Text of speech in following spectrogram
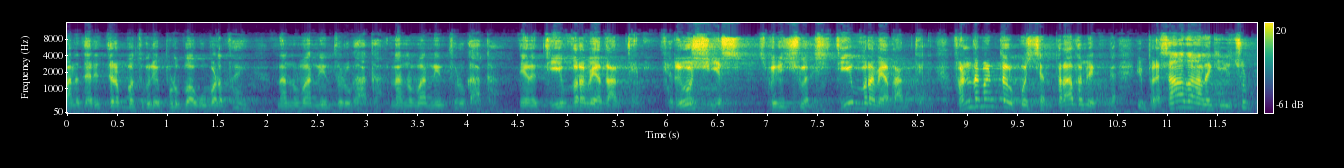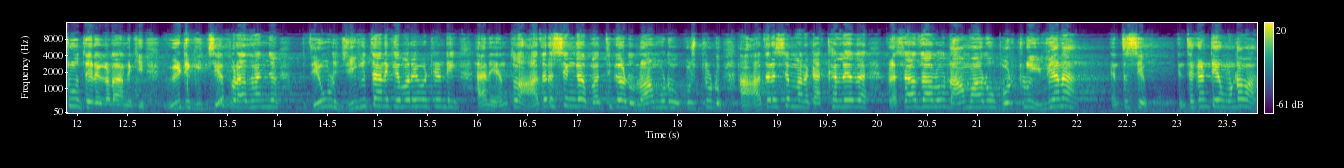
మన దరిద్ర బతుకులు ఎప్పుడు బాగుపడతాయి? నన్ను మన్నింతురు కాక నన్ను మన్నింతురు గాక నేను తీవ్ర వేదాంతిని. ఫెరోషియస్. స్పిరిచువలిస్ట్ తీవ్ర వేదాంతిని. ఫండమెంటల్ క్వశ్చన్ ప్రాథమికంగా. ఈ ప్రసాదాలకి చుట్టూ తిరగడానికి వీటికి ఇచ్చే ప్రాధాన్యం దేవుడు జీవితానికి ఎవరేమిటండి? ఆయన ఎంతో ఆదర్శంగా బతికాడు రాముడు కృష్ణుడు. ఆ ఆదర్శం మనకు అక్కర్లేదా? ప్రసాదాలు నామాలు బొట్లు ఇవేనా? ఎంతసేపు? ఇంతకంటే ఉండవా?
